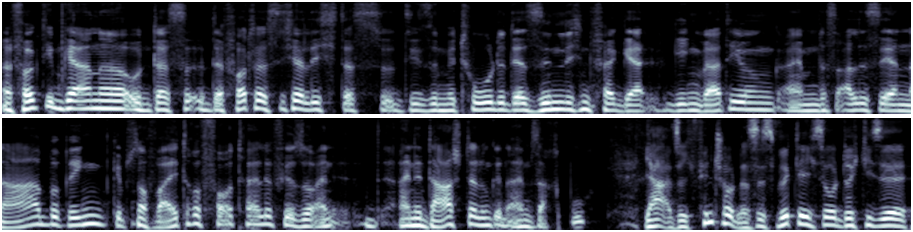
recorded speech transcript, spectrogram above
Man folgt ihm gerne und das, der Vorteil ist sicherlich, dass diese Methode der sinnlichen Vergegenwärtigung einem das alles sehr nahe bringt. Gibt es noch weitere Vorteile für so ein, eine Darstellung in einem Sachbuch? Ja, also ich finde schon, das ist wirklich so, durch diese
